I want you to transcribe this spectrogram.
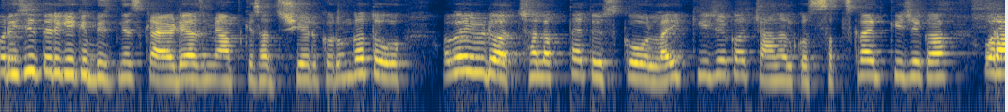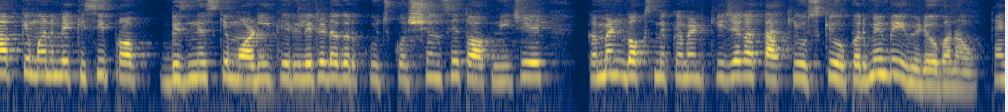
और इसी तरीके के बिज़नेस का आइडियाज़ मैं आपके साथ शेयर करूँगा। तो अगर ये वीडियो अच्छा लगता है तो इसको लाइक कीजिएगा चैनल को सब्सक्राइब कीजिएगा। और आपके मन में किसी बिज़नेस के मॉडल के रिलेटेड अगर कुछ क्वेश्चन है तो आप नीचे कमेंट बॉक्स में कमेंट कीजिएगा, ताकि उसके ऊपर में भी वीडियो बनाऊँ। थैंक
